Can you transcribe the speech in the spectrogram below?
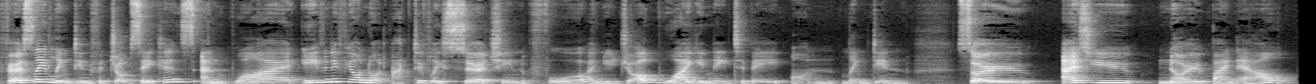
firstly LinkedIn for job seekers and why even if you're not actively searching for a new job, why you need to be on LinkedIn. So as you know by now,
